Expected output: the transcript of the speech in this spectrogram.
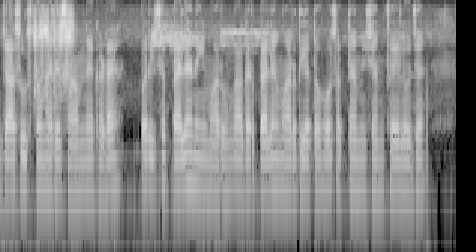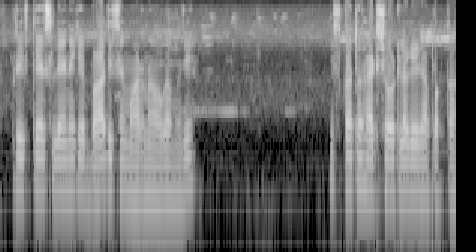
जासूस तो मेरे सामने खड़ा है, पर इसे पहले नहीं मारूँगा। अगर पहले मार दिया तो हो सकता है मिशन फेल हो जाए। ब्रीफ केस लेने के बाद इसे मारना होगा मुझे। इसका तो हेडशॉट लगेगा पक्का।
